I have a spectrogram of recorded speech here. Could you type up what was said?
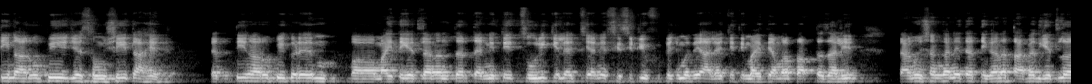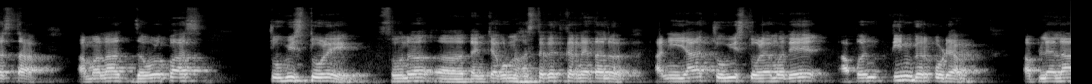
तीन आरोपी जे संशयित आहेत त्या तीन आरोपीकडे माहिती घेतल्यानंतर त्यांनी ती चोरी केल्याची आणि सीसीटीव्ही फुटेजमध्ये आल्याची ती माहिती आम्हाला प्राप्त झाली. त्या अनुषंगाने त्या तिघांना ताब्यात घेतलं असता आम्हाला जवळपास चोवीस तोळे सोनं त्यांच्याकडून हस्तगत करण्यात आलं आणि या चोवीस तोळ्यामध्ये आपण तीन घरफोड्या आपल्याला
